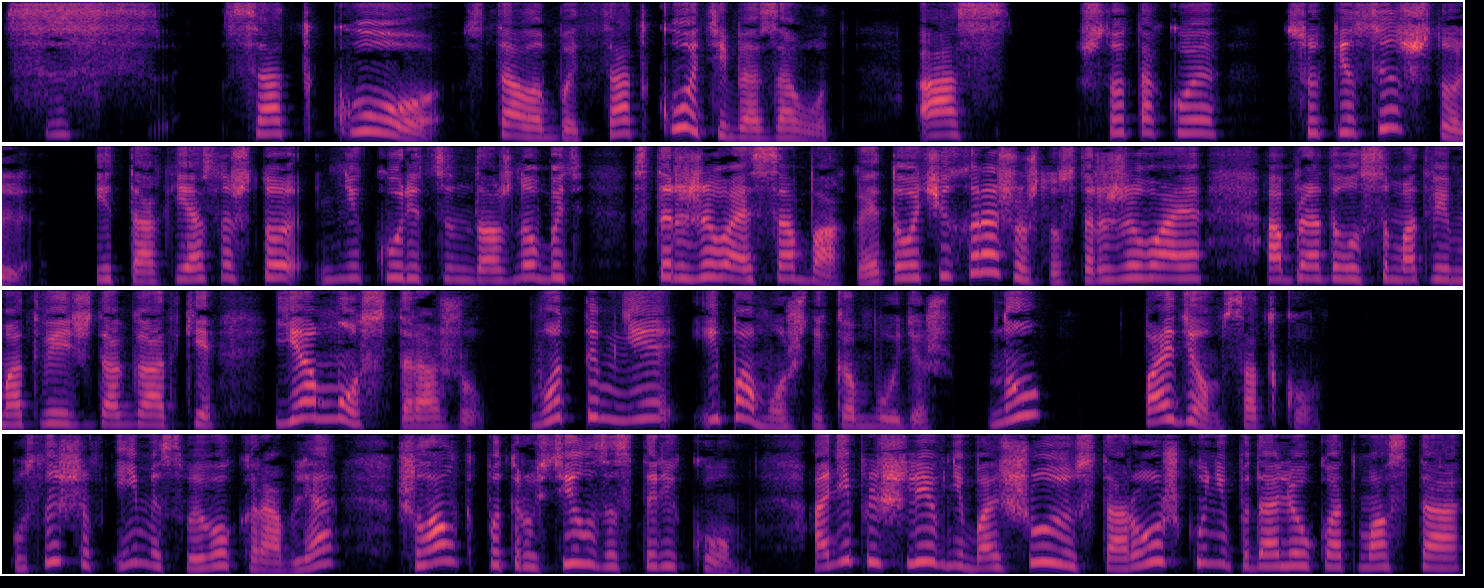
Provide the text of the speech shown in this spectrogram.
с Садко, стало быть, Садко тебя зовут. А с... что такое, сукин сын, что ли? И так ясно, что не Курицын должно быть сторожевая собака. Это очень хорошо, что сторожевая, — обрадовался Матвей Матвеевич догадки. Я мост сторожу. Вот ты мне и помощником будешь. Ну, пойдем, Садко. Услышав имя своего корабля, шланг потрусил за стариком. Они пришли в небольшую сторожку неподалеку от моста.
